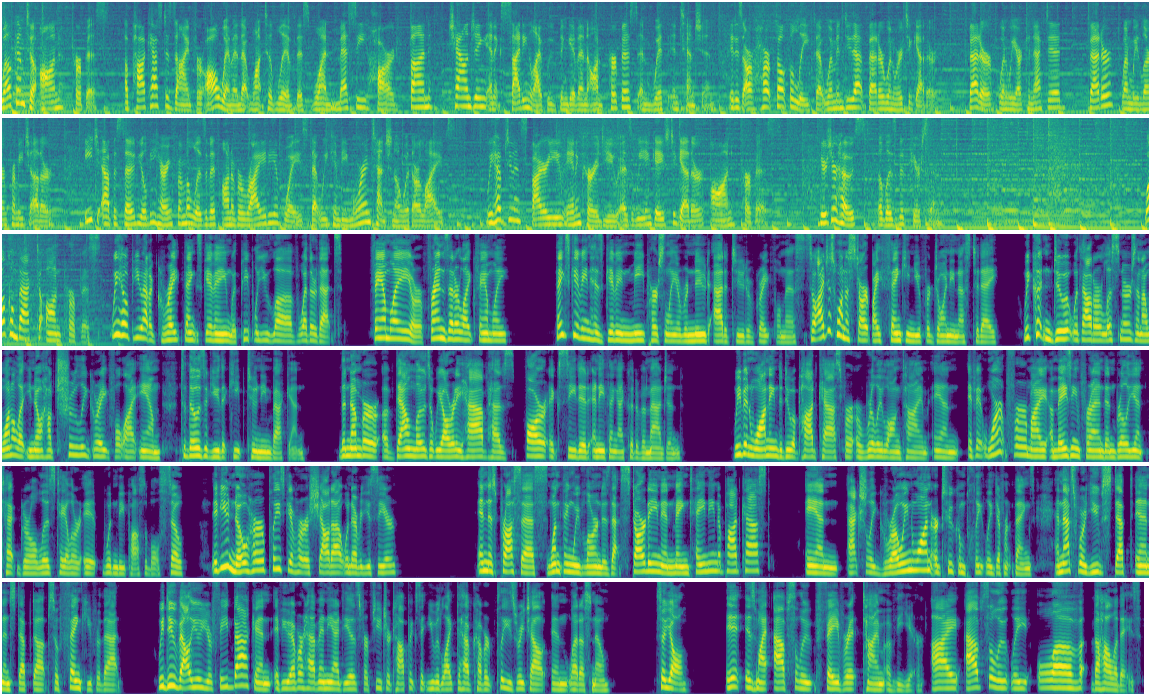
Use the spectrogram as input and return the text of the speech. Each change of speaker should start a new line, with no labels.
Welcome to On Purpose, a podcast designed for all women that want to live this one messy, hard, fun, challenging, and exciting life we've been given on purpose and with intention. It is our heartfelt belief that women do that better when we're together, better when we are connected, better when we learn from each other. Each episode, you'll be hearing from Elizabeth on a variety of ways that we can be more intentional with our lives. We hope to inspire you and encourage you as we engage together on purpose. Here's your host, Elizabeth Pehrson.
Welcome back to On Purpose. We hope you had a great Thanksgiving with people you love, whether that's family or friends that are like family. Thanksgiving has given me personally a renewed attitude of gratefulness. So I just want to start by thanking you for joining us today. We couldn't do it without our listeners, and I want to let you know how truly grateful I am to those of you that keep tuning back in. The number of downloads that we already have has far exceeded anything I could have imagined. We've been wanting to do a podcast for a really long time. And if it weren't for my amazing friend and brilliant tech girl, Liz Taylor, it wouldn't be possible. So if you know her, please give her a shout out whenever you see her. In this process, one thing we've learned is that starting and maintaining a podcast and actually growing one are two completely different things. And that's where you've stepped in and stepped up. So thank you for that. We do value your feedback. And if you ever have any ideas for future topics that you would like to have covered, please reach out and let us know. So, y'all, it is my absolute favorite time of the year. I absolutely love the holidays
